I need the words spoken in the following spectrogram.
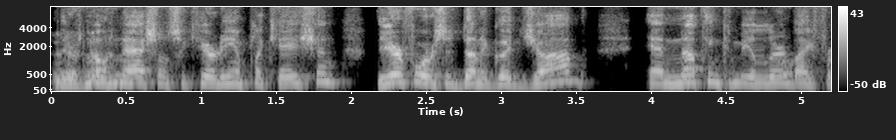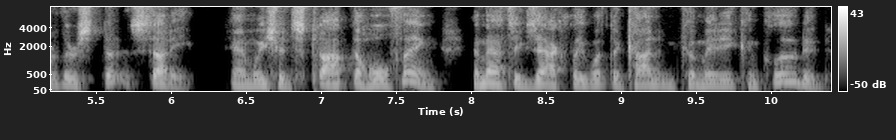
There's no national security implication. The Air Force has done a good job, and nothing can be learned by further st- study. And we should stop the whole thing. And that's exactly what the Condon Committee concluded.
